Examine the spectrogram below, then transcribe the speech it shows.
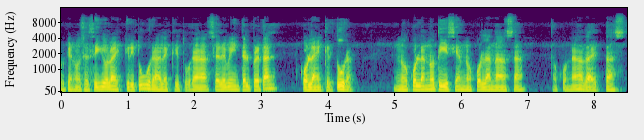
porque no se siguió la escritura. La escritura se debe interpretar con la escritura. no con las noticias, no con la NASA, no con nada. Estas,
